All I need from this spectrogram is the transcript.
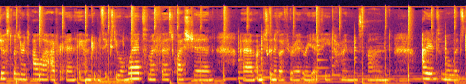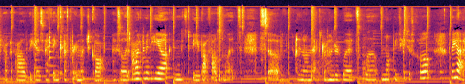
Just under an hour I've written 161 words for my first question. Um, I'm just going to go through it, read it a few times and add in some more words to wrap it out because I think I've pretty much got a solid argument here. It needs to be about a thousand words. So adding on an extra 100 words will not be too difficult. But yeah,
